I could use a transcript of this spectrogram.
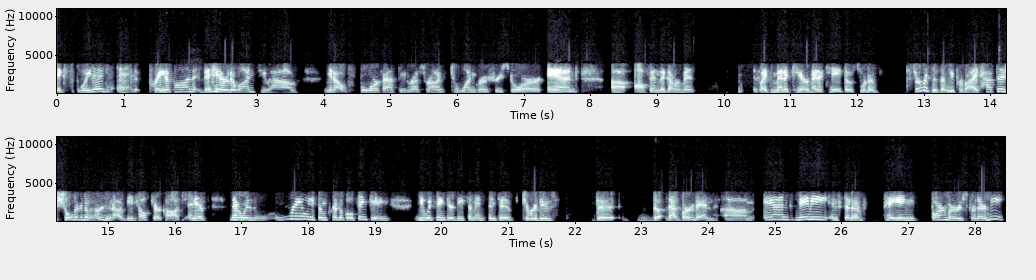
exploited and preyed upon. They are the ones who have, you know, four fast food restaurants to one grocery store, and uh, often the government like Medicare, Medicaid, those sort of services that we provide have to shoulder the burden of these healthcare costs. And if there was really some critical thinking, you would think there'd be some incentive to reduce the, the that burden. Um, and maybe instead of paying farmers for their meat,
